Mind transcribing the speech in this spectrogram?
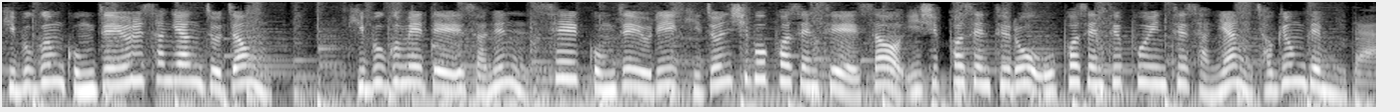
기부금 공제율 상향 조정 기부금에 대해서는 세액 공제율이 기존 15%에서 20%로 5%포인트 상향 적용됩니다.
